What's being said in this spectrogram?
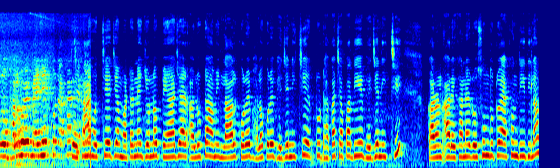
পুরো ভালোভাবে ম্যারিনেট করে রাখা আছে। এখানে হচ্ছে যে মাটনের জন্য পেঁয়াজ আর আলুটা আমি লাল করে ভালো করে ভেজে নিচ্ছি একটু ঢাকা চাপা দিয়ে ভেজে নিচ্ছি। কারণ আর এখানে রসুন দুটো এখন দিয়ে দিলাম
